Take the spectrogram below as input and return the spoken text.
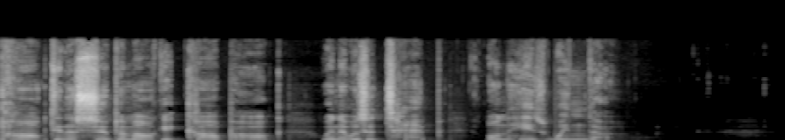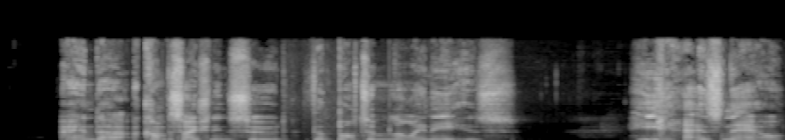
parked in a supermarket car park when there was a tap on his window. And uh, a conversation ensued. The bottom line is he has now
